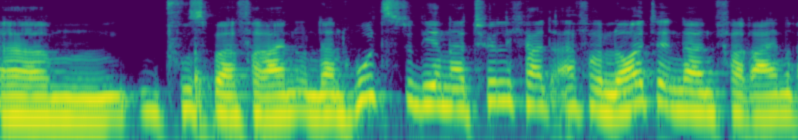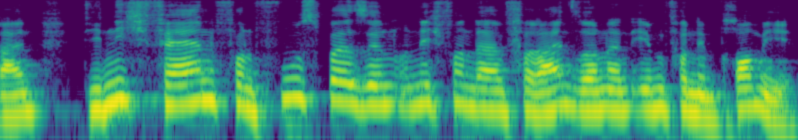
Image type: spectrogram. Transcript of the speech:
ähm, Fußballverein. Und dann holst du dir natürlich halt einfach Leute in deinen Verein rein, die nicht Fan von Fußball sind und nicht von deinem Verein, sondern eben von dem Promi.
